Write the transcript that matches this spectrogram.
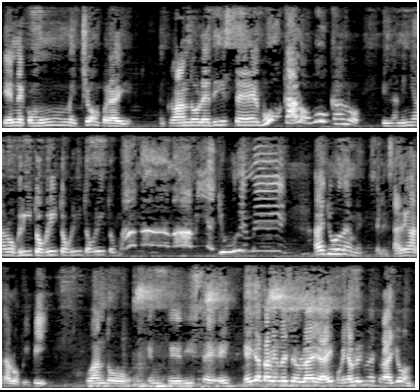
Tiene como un mechón por ahí. Cuando le dice él, búscalo, búscalo. Y la niña lo grito, grito, grito, grito. Mamá, mami, ayúdeme, ayúdeme. Se le salen hasta los pipí. Cuando em, eh, dice, eh, ella está viendo el celular ahí, porque ella lo hizo en el trayón.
